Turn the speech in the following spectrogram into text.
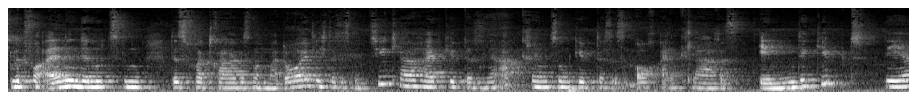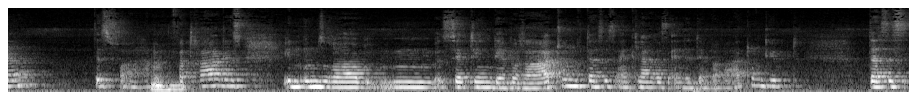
wird vor allem in der Nutzen des Vertrages nochmal deutlich, dass es eine Zielklarheit gibt, dass es eine Abgrenzung gibt, dass es auch ein klares Ende gibt der, des mhm. Vertrages in unserer mm, Setting der Beratung, dass es ein klares Ende der Beratung gibt, dass es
